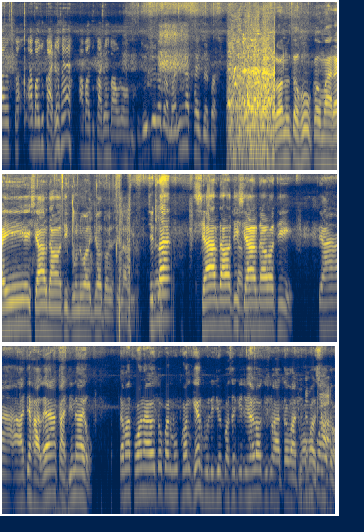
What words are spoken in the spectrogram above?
આ આ બાજુ કાઢ્યો છે આ બાજુ કાઢ્યો છે બાવળો. જોજો ને અમારી ના ખાઈ જાય પાછું. બોલવાનું તો હું કહું મારા એ ચાર દાડાથી ભૂંડ વળગ્યો હતો શીલાભાઈ કેટલા? ચાર દાડાથી ચાર દાડાથી. ત્યાં આજે હાલે આ કાઢીને આવ્યો. તમારો ફોન આવ્યો તો પણ હું ફોન ઘેર ભૂલી ગયો પછી કીધું હેડો કીધું આ તો વાતમાં મળશે તો.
